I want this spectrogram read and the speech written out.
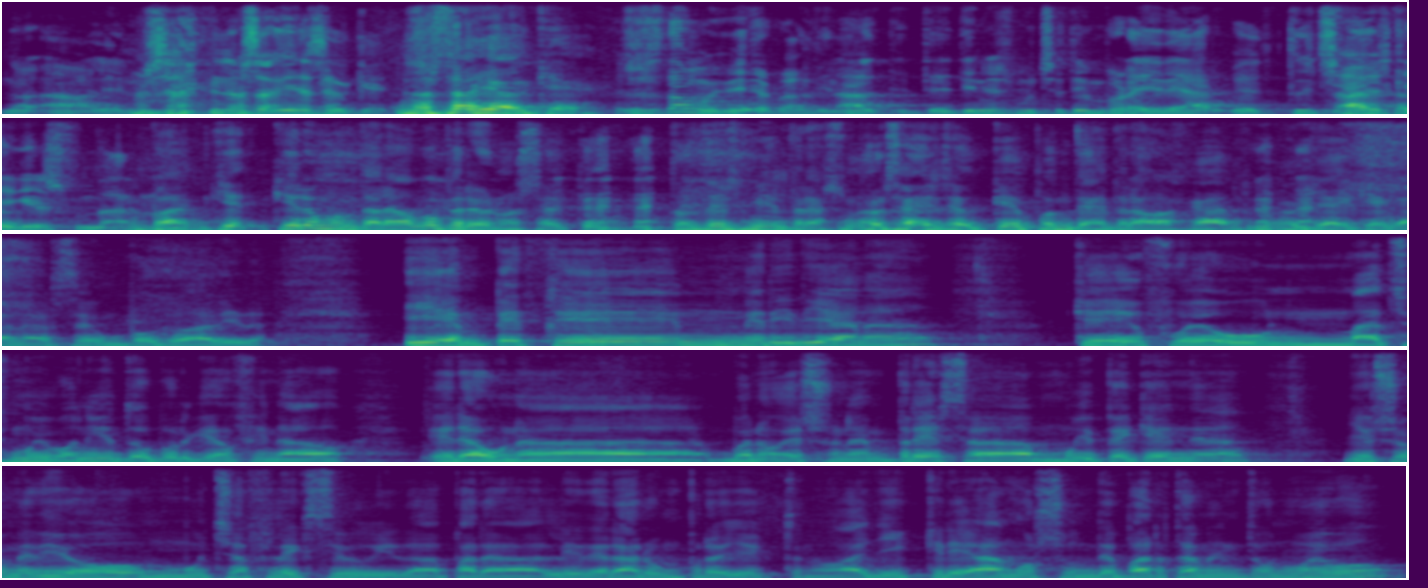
No, ah, vale, no, sab- no sabías el qué. No sabía el qué. Eso está muy bien, pero al final te, te tienes mucho tiempo para idear, pero tú sabes Exacto. que quieres fundar. ¿no? plan, "Qui- Quiero montar algo, pero no sé qué. Entonces, mientras no sabes el qué, ponte a trabajar, ¿no? que hay que ganarse un poco la vida. Y empecé en Meridiana, que fue un match muy bonito, porque al final era una, bueno, es una empresa muy pequeña y eso me dio mucha flexibilidad para liderar un proyecto. ¿no? Allí creamos un departamento nuevo,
